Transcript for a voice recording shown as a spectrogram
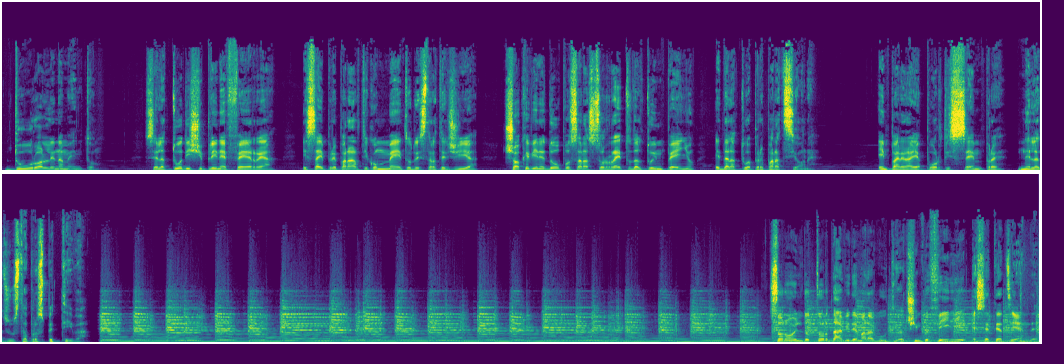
duro allenamento. Se la tua disciplina è ferrea, e sai prepararti con metodo e strategia, ciò che viene dopo sarà sorretto dal tuo impegno e dalla tua preparazione. E imparerai a porti sempre nella giusta prospettiva. Sono il dottor Davide Malaguti, ho 5 figli e 7 aziende.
